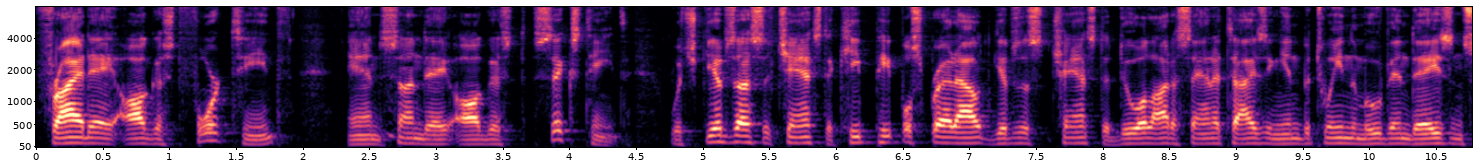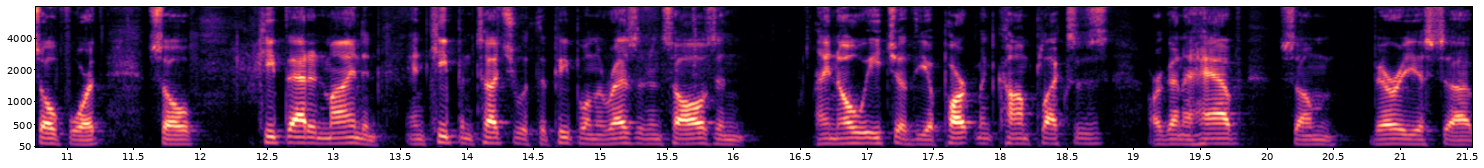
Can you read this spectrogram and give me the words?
Friday, August 14th and Sunday, August 16th, which gives us a chance to keep people spread out, gives us a chance to do a lot of sanitizing in between the move in days and so forth. So keep that in mind and, and keep in touch with the people in the residence halls and I know each of the apartment complexes are going to have some various uh,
